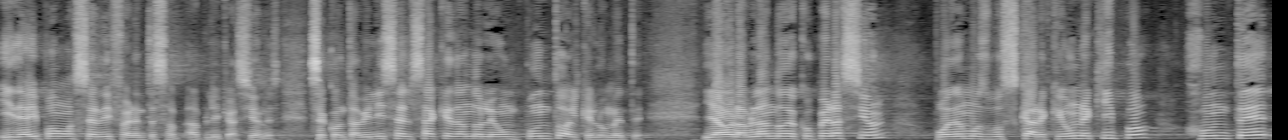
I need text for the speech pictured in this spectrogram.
Y de ahí podemos hacer diferentes aplicaciones. Se contabiliza el saque dándole un punto al que lo mete. Y ahora, hablando de cooperación, podemos buscar que un equipo junte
